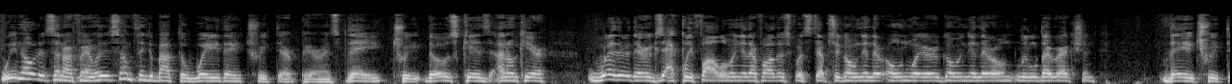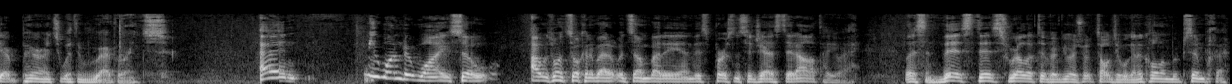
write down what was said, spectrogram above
We notice in our family there's something about the way they treat their parents. They treat those kids, I don't care whether they're exactly following in their father's footsteps or going in their own way or going in their own little direction. They treat their parents with reverence. And you wonder why. So I was once talking about it with somebody, and this person suggested, I'll tell you why. Listen, this this relative of yours, we told you we're going to call him Reb Simcha.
